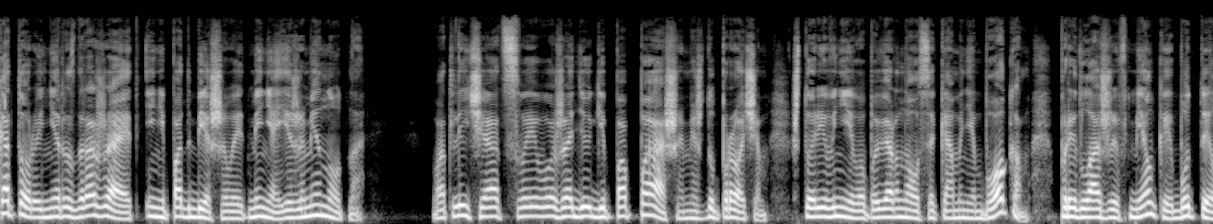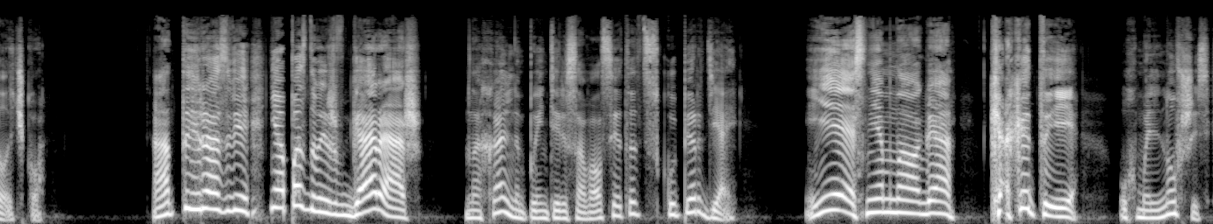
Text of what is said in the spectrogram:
который не раздражает и не подбешивает меня ежеминутно. В отличие от своего жадюги папаши, между прочим, что ревниво повернулся ко мне боком, предложив мелкой бутылочку. «А ты разве не опаздываешь в гараж?» Нахально поинтересовался этот скупердяй. «Есть немного, как и ты!» Ухмыльнувшись,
